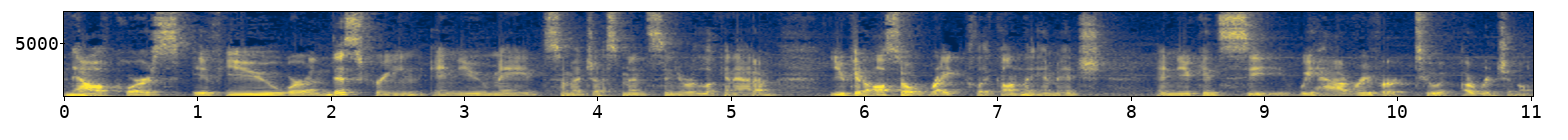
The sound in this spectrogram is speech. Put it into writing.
Now, of course, if you were on this screen and you made some adjustments and you were looking at them, you could also right click on the image and you could see we have revert to original.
